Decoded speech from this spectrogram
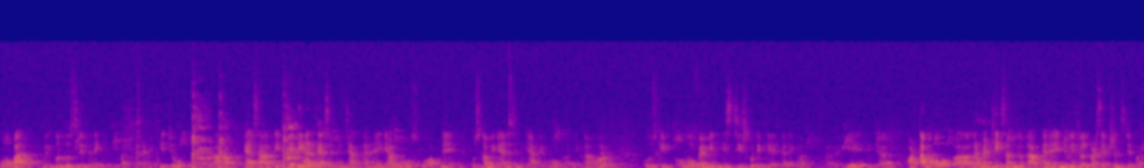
वो बात बिल्कुल दूसरी तरीके की बात कर रहे हैं कि जो अ, कैसा एक खेती खेतीहर कैसे पहचानता है या वो उसको अपने उसका मैकेनिज्म क्या है कोप करने का और उसकी वो फेमिन किस चीज़ को डिक्लेयर करेगा। ये और तब वो अगर मैं ठीक समझूं तो आप कह रहे हैं individual perceptions differ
